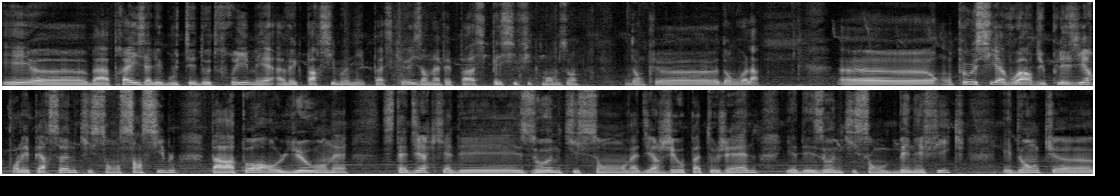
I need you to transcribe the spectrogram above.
et euh, bah, après, ils allaient goûter d'autres fruits, mais avec parcimonie parce qu'ils n'en avaient pas spécifiquement besoin. Donc, euh, donc voilà. Euh, on peut aussi avoir du plaisir pour les personnes qui sont sensibles par rapport au lieu où on est. C'est-à-dire qu'il y a des zones qui sont, on va dire, géopathogènes, il y a des zones qui sont bénéfiques. Et donc, euh,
